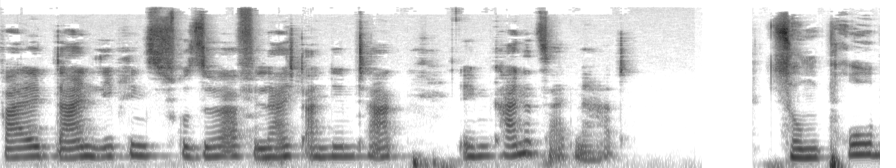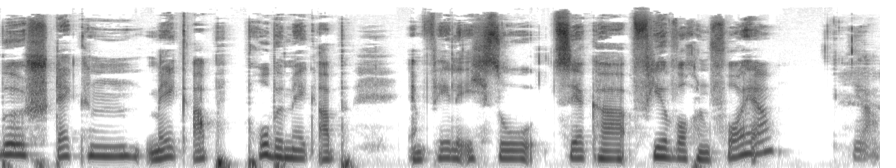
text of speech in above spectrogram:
weil dein Lieblingsfriseur vielleicht an dem Tag eben keine Zeit mehr hat. Zum Probestecken, Make-up, Probe-Make-up empfehle ich so circa vier Wochen vorher. Ja.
